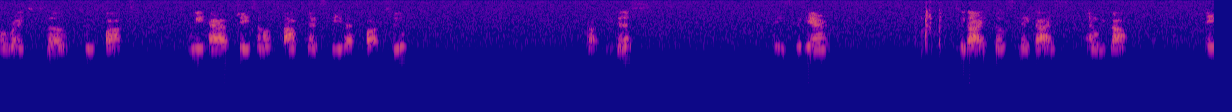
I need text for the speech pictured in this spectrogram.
Alright, so two spots. We have Jason on top and Steve at spot two. Copy this. Paste it here. Two dice, no snake eyes. And we got a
